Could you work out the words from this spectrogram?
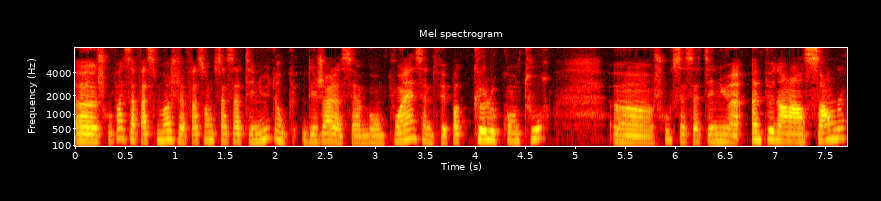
euh, je trouve pas que ça fasse moche de la façon que ça s'atténue. Donc déjà là c'est un bon point. Ça ne fait pas que le contour. Euh, je trouve que ça s'atténue un, peu dans l'ensemble.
